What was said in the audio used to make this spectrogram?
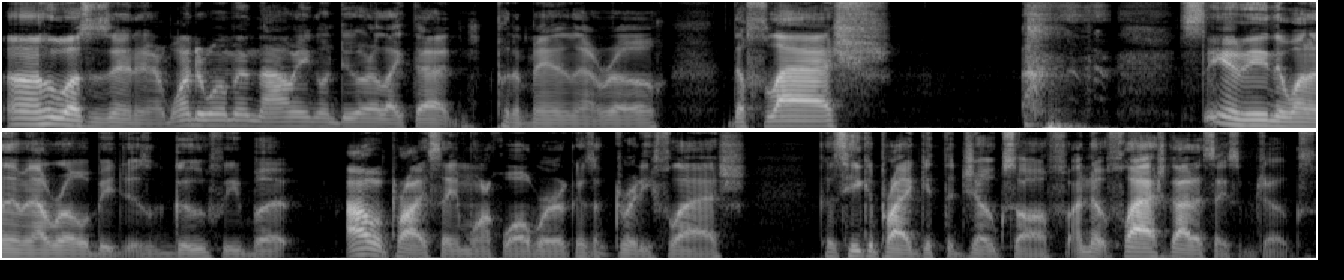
Uh, who else is in there? Wonder Woman. Nah, we ain't gonna do her like that. Put a man in that row. The Flash. Seeing either one of them in that role would be just goofy, but I would probably say Mark Wahlberg is a gritty Flash because he could probably get the jokes off. I know Flash got to say some jokes.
